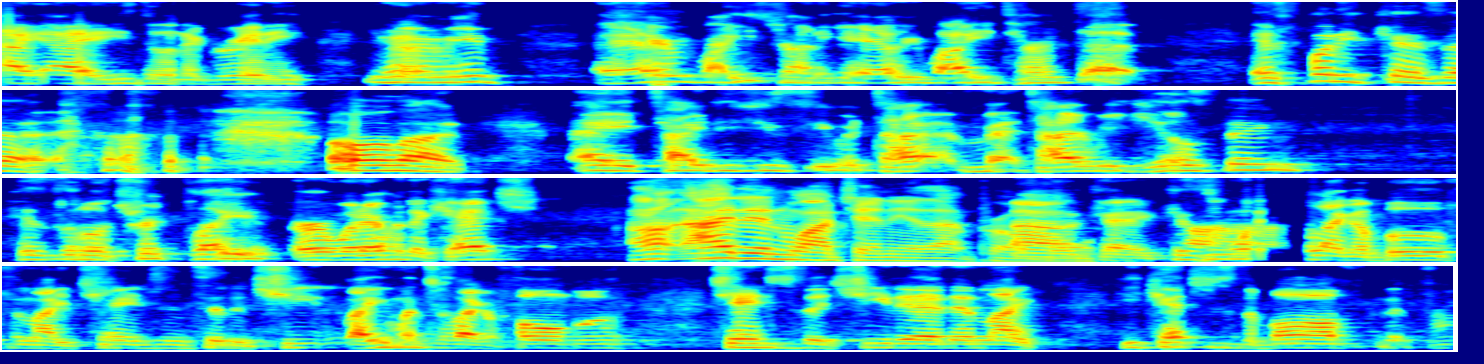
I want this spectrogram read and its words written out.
I, I, he's doing a gritty. You know what I mean? everybody he's trying to get everybody turned up. It's funny because uh, hold on, hey Ty, did you see what Ty, Tyreek Hill's thing? His little trick play or whatever the catch. I, I didn't watch any of that pro. Oh, Bowl. okay, because he went to like a booth and like changed into the cheat. Like he went to like a phone booth, changed to the cheetah, and then like he catches the ball from, from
